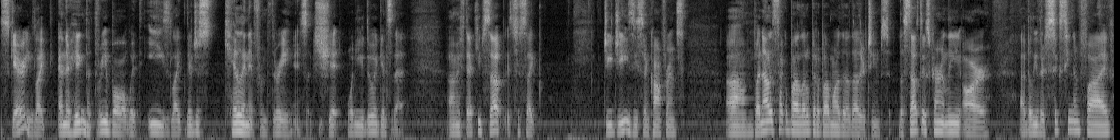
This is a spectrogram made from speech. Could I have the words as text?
scary. Like, and they're hitting the three ball with ease. Like they're just killing it from three. And it's like shit. What do you do against that? Um, if that keeps up, it's just like GG's Eastern Conference. Um, but now let's talk about a little bit about more of the, the other teams. The Celtics currently are, I believe, they're 16 and five.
